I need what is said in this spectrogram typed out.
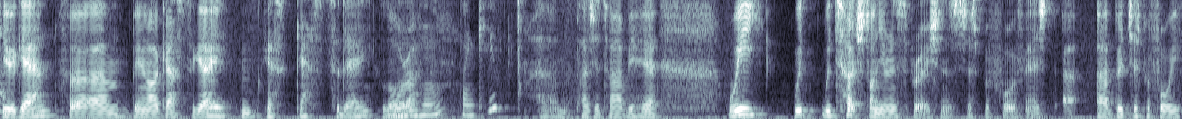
Thank you again for um, being our guest today. Guest guest today, Laura. Mhm, Thank you. Um, pleasure to have you here. We we we touched on your inspirations just before we finished, uh, uh, but just before we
